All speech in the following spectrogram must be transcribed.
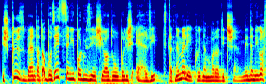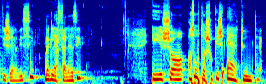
és közben, tehát abból az egyszemiparüzési adóból is elvitt, tehát nem elég, hogy nem marad itt semmi, de még azt is elviszi, meg lefelezi, és a, az utasok is eltűntek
